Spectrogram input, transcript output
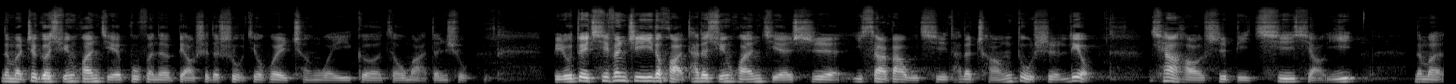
那么这个循环节部分的表示的数就会成为一个走马灯数。比如对七分之一的话，它的循环节是一四二八五七，它的长度是六，恰好是比七小一。那么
